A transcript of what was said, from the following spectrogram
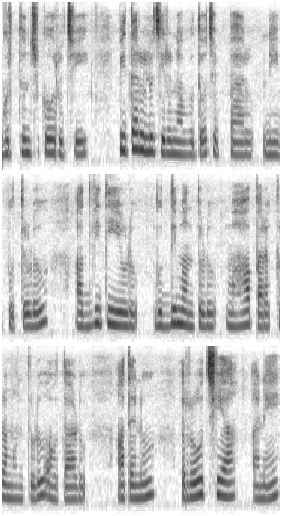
గుర్తుంచుకో రుచి. పితరులు చిరునవ్వుతో చెప్పారు. నీ పుత్రుడు అద్వితీయుడు బుద్ధిమంతుడు మహాపరక్రమంతుడు అవుతాడు. అతను రోచ్య అనే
